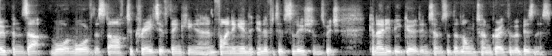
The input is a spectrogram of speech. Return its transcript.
opens up more and more of the staff to creative thinking and finding in, innovative solutions, which can only be good in terms of the long-term growth of a business.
